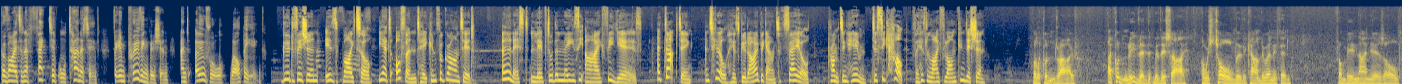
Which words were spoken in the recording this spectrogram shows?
provides an effective alternative for improving vision and overall well-being. Good vision is vital, yet often taken for granted. Ernest lived with a lazy eye for years, adapting until his good eye began to fail, prompting him to seek help for his lifelong condition. Well, I couldn't drive. I couldn't read with, with this eye. I was told that it can't do anything from being nine years old.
